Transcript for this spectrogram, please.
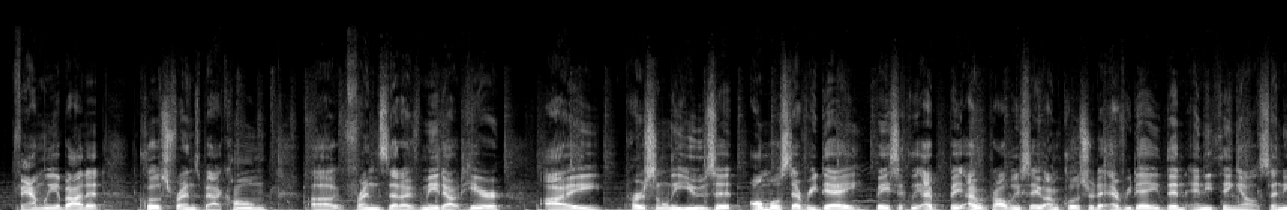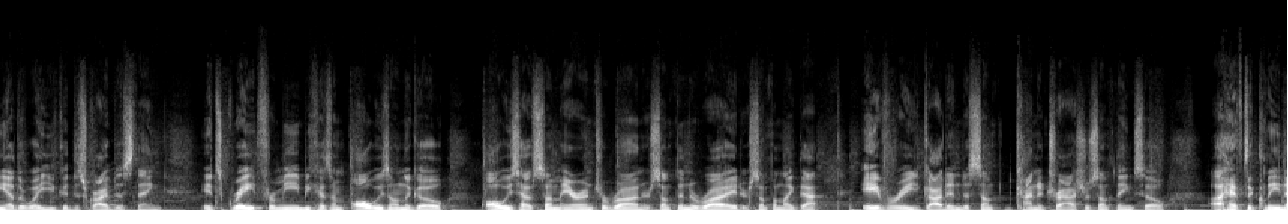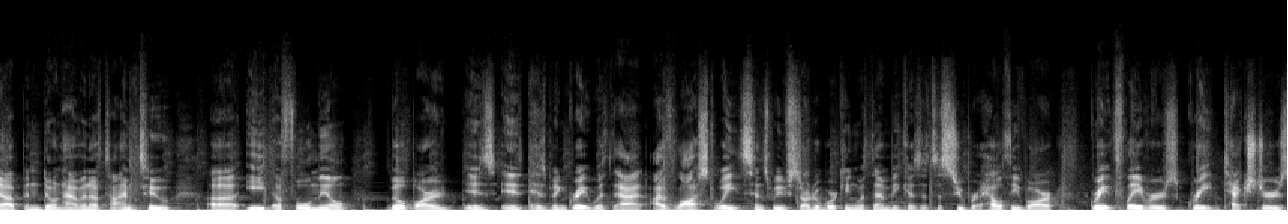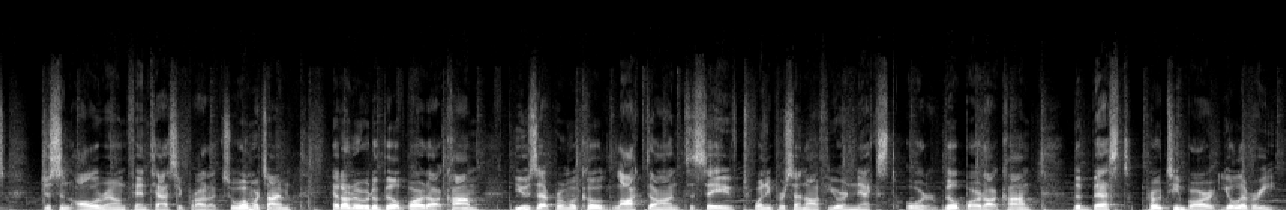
family about it, close friends back home, uh, friends that I've made out here. I personally use it almost every day. Basically, I, I would probably say I'm closer to every day than anything else, any other way you could describe this thing. It's great for me because I'm always on the go always have some errand to run or something to write or something like that. Avery got into some kind of trash or something, so I have to clean up and don't have enough time to uh, eat a full meal. Built Bar is, is has been great with that. I've lost weight since we've started working with them because it's a super healthy bar. Great flavors, great textures, just an all-around fantastic product. So one more time, head on over to builtbar.com Use that promo code locked on to save 20% off your next order. BuiltBar.com, the best protein bar you'll ever eat.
